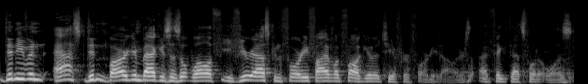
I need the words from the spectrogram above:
Didn't even ask, didn't bargain back and says, well, if, if you're asking 45 bucks, I'll give it to you for $40. I think that's what it was.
